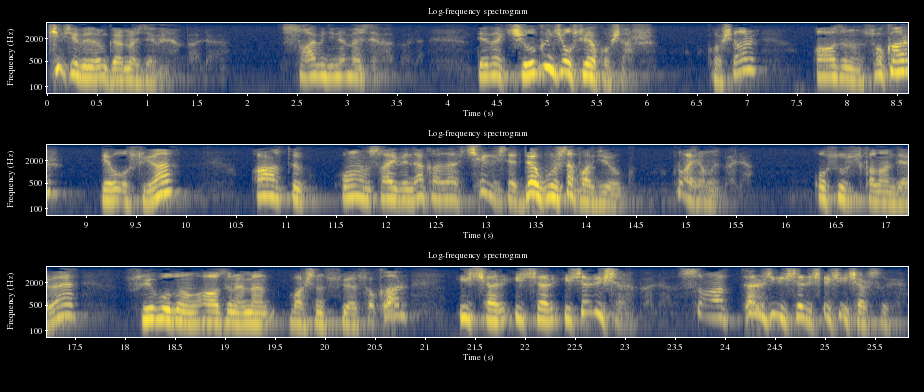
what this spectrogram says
Kimse görmez deve böyle. Sahibi dinlemez deve böyle. Deve çılgınca o suya koşar. Koşar, ağzını sokar, deve o suya. Artık onun sahibi ne kadar çekişte döv vursa fayda yok. Onu ayıramaz böyle. O susuz kalan deve suyu bulduğun ağzını hemen başını suya sokar. içer, içer, içer, içer böyle. Saatlerce içer, içer, içer, içer suyu.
